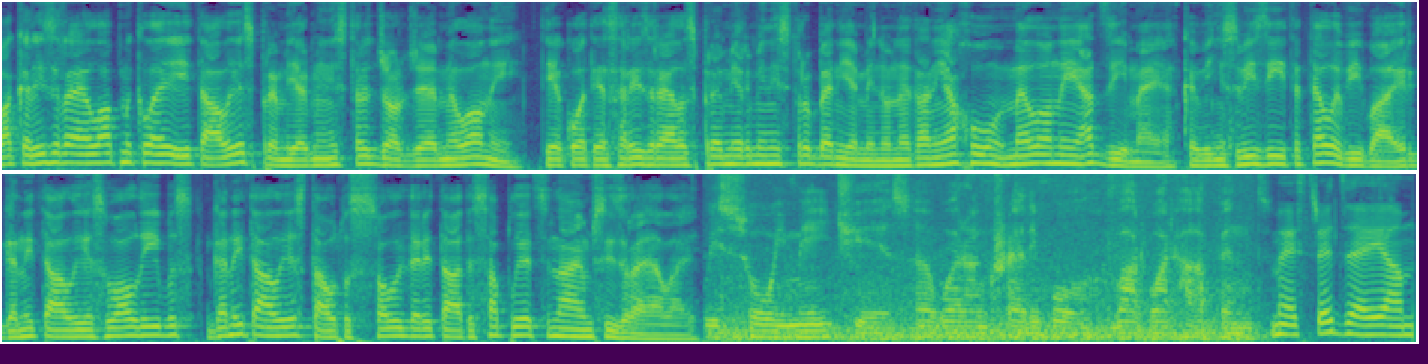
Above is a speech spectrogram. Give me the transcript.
Vakar Izrēlu apmeklēja Itālijas premjerministra Džordžija Meloni. Tiekoties ar Izrēlas premjerministru Benjaminu Netanjahu, Meloni atzīmēja, ka viņas vizīte Televīvā ir gan Itālijas valdības, gan Itālijas tautas solidaritātes apliecinājums Izrēlai. Mēs redzējām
